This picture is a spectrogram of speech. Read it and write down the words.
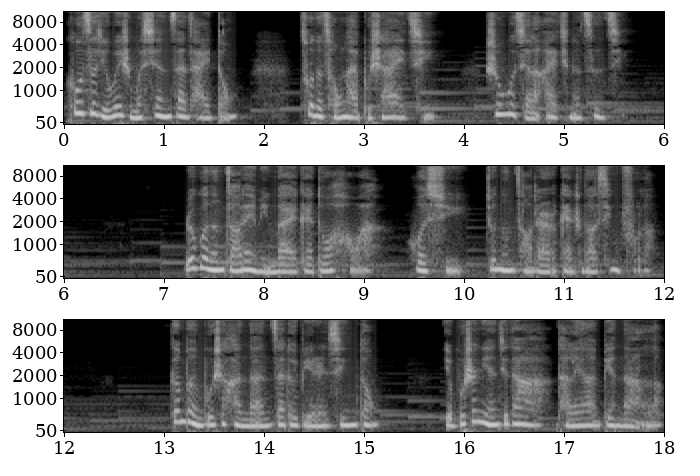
哭自己为什么现在才懂，错的从来不是爱情，是误解了爱情的自己。如果能早点明白该多好啊，或许就能早点感受到幸福了。根本不是很难再对别人心动，也不是年纪大谈恋爱变难了，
